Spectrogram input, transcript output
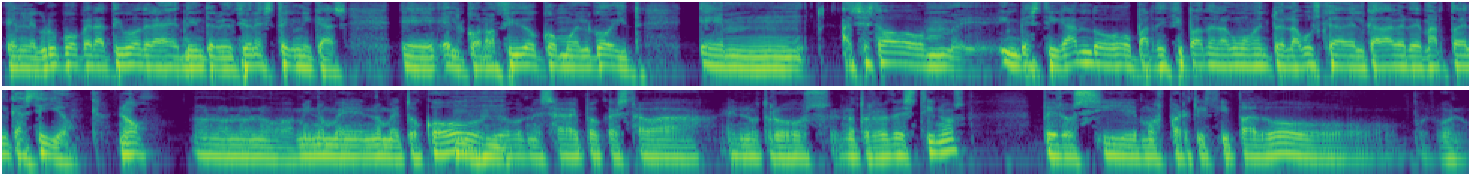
en el grupo operativo de, intervenciones técnicas, eh, el conocido como el GOIT. Em, ¿Has estado mm, investigando o participando en algún momento en la búsqueda del cadáver de Marta del Castillo? No, no, no, no, no. a mí no me, no me tocó. Yo en esa época estaba en otros, en otros destinos, pero sí hemos participado, pues bueno,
